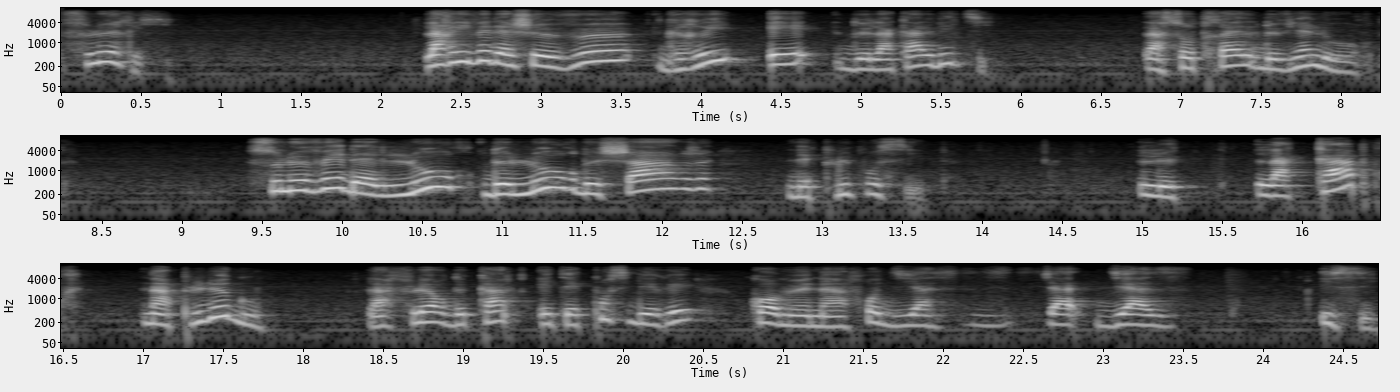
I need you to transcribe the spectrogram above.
fleurit. L'arrivée des cheveux gris et de la calvitie. La sauterelle devient lourde. Soulever des de lourdes charges n'est plus possible. Le, la capre n'a plus de goût la fleur de cap était considérée comme un aphrodisiaque ici.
